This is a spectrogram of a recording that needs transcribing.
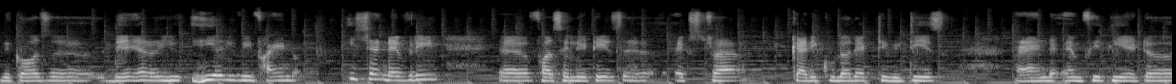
because uh, there you, here we find each and every uh, facilities uh, extra curricular activities and amphitheater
